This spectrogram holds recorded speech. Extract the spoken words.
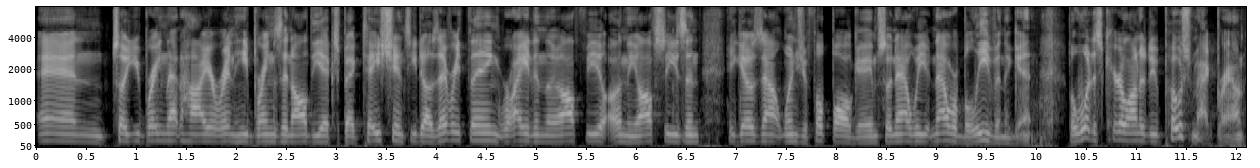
And so you bring that hire in. He brings in all the expectations. He does everything right in the off field in the off season. He goes out, wins your football game. So now we now we're believing again. But what does Carolina do post Mack Brown?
